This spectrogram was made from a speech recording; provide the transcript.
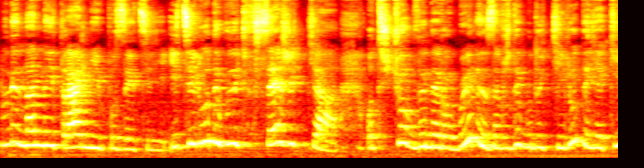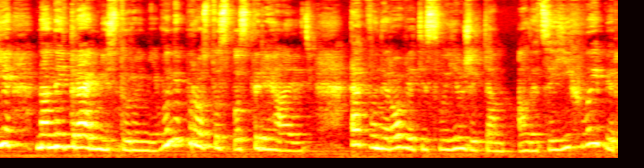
Вони на нейтральній позиції. І ці люди будуть все життя. От що б ви не робили, завжди будуть ті люди, які на нейтральній стороні. Вони просто спостерігають. Так вони роблять і своїм життям, але це їх вибір,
